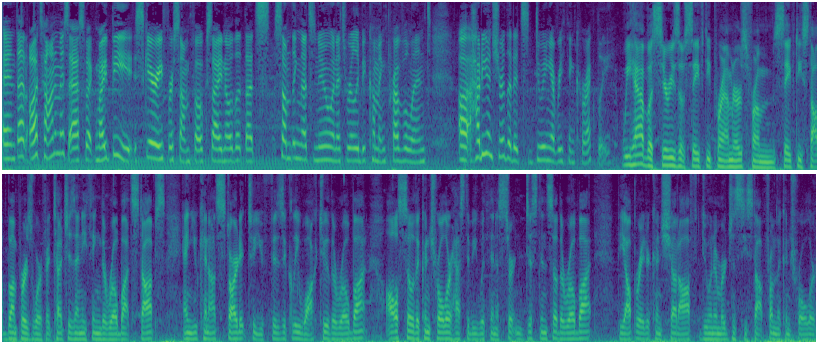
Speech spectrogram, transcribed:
And that autonomous aspect might be scary for some folks. I know that that's something that's new and it's really becoming prevalent. Uh, how do you ensure that it's doing everything correctly? We have a series of safety parameters from safety stop bumpers where if it touches anything, the robot stops and you cannot start it till you physically walk to the robot. Also, the controller has to be within a certain distance of the robot. The operator can shut off, do an emergency stop from the controller.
